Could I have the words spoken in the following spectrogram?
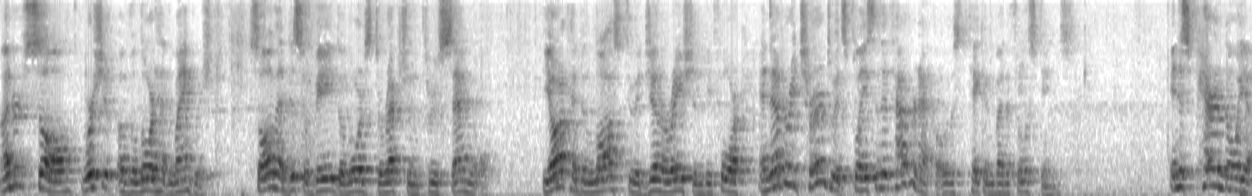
Under Saul, worship of the Lord had languished. Saul had disobeyed the Lord's direction through Samuel. The ark had been lost to a generation before and never returned to its place in the tabernacle. It was taken by the Philistines. In his paranoia,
